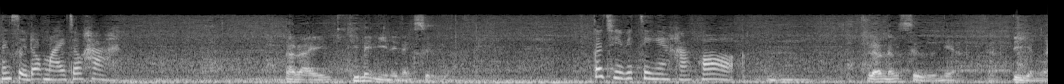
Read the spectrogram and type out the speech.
หนังสือดอกไม้เจ้าค่ะ อะไรที่ไม่มีในหนังสือ ก็ชีวิตจริงไงคะพ่อ แล้วหนังสือเนี่ยดียังไง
